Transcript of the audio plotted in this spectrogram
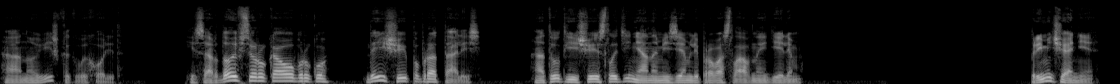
А оно, видишь, как выходит. И с Ордой все рука об руку, да еще и побратались. А тут еще и с латинянами земли православные делим. Примечание.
